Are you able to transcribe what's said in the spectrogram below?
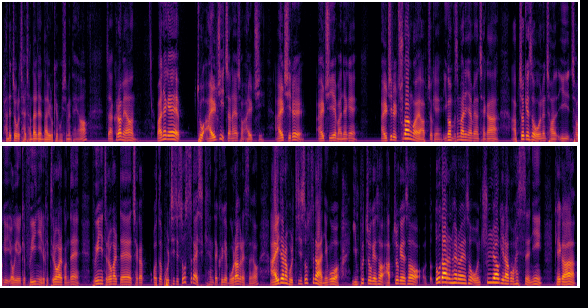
반대쪽으로 잘 전달된다 이렇게 보시면 돼요. 자 그러면 만약에 저 RG 있잖아요. 저 RG. RG를 RG에 만약에 RG를 추가한 거예요 앞쪽에 이건 무슨 말이냐면 제가 앞쪽에서 오는 저, 이 저기 여기 이렇게 V인이 이렇게 들어갈 건데 V인이 들어갈 때 제가 어떤 볼티지 소스가 있을 텐데 그게 뭐라 그랬어요 아이디어랑 볼티지 소스가 아니고 인풋 쪽에서 앞쪽에서 또 다른 회로에서 온 출력이라고 했으니 걔가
